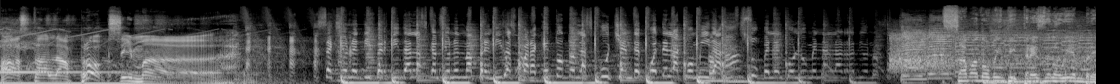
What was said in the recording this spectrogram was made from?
Hasta la próxima. Secciones divertidas, las canciones más prendidas para que todos la escuchen después de la comida. Súbele el volumen a la radio. Sábado 23 de noviembre,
